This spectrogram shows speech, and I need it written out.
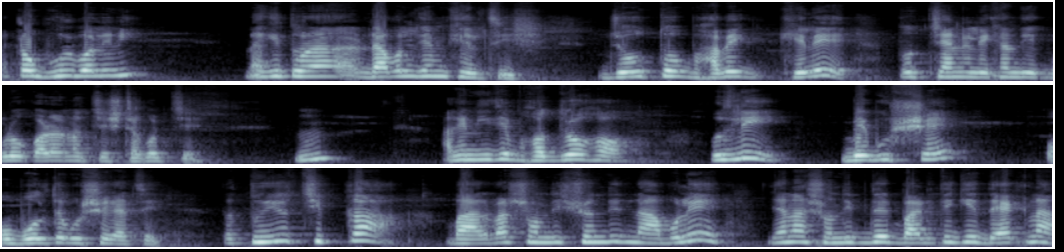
একটাও ভুল বলেনি? নাকি তোরা ডাবল গেম খেলছিস? যৌথভাবে খেলে তোর চ্যানেল এখান দিয়ে গ্রো করানোর চেষ্টা করছে। হুম? আগে নিজে ভদ্র হ। বুঝলি? বেবুসে। ও বলতে বসে গেছে। তা তুইও চিপকা। বারবার সন্দীপ সন্দীপ না বলে জানা সন্দীপদের বাড়িতে গিয়ে দেখ না।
